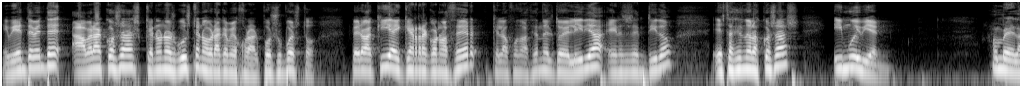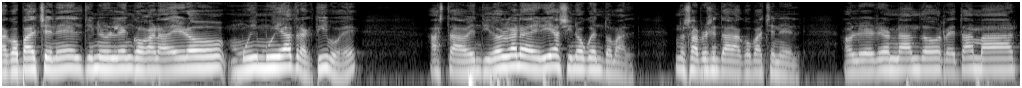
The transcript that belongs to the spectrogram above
Evidentemente habrá cosas que no nos gusten o habrá que mejorar, por supuesto. Pero aquí hay que reconocer que la Fundación del de Lidia, en ese sentido, está haciendo las cosas y muy bien. Hombre, la Copa de Chenel tiene un elenco ganadero muy, muy atractivo, ¿eh? Hasta 22 ganaderías, si no cuento mal. Nos ha presentado la Copa Chenel. Aurelio Hernando, Retamar,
